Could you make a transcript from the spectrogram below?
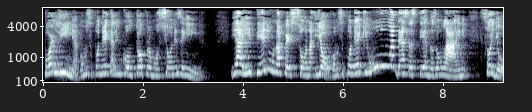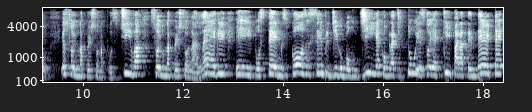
por linha. Vamos supor que ela encontrou promoções em linha. E aí tem uma persona, e eu, vamos supor que uma dessas tendas online sou eu. Eu sou uma pessoa positiva, sou uma pessoa alegre e postei minhas coisas, sempre digo bom dia, com gratidão, estou aqui para atender-te.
